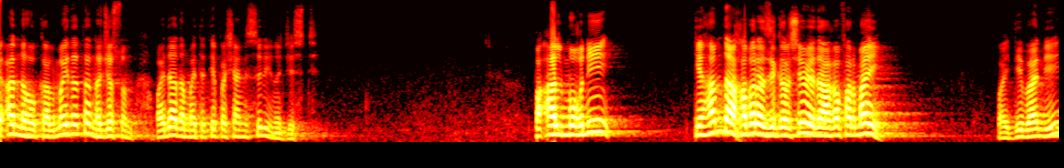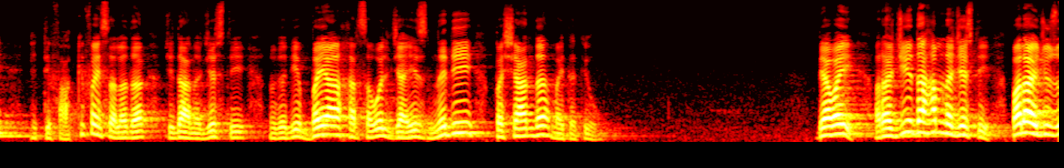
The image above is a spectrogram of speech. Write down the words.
لانه کلمیته ته نجس وای دا د میته په شان سری نجس دی په المغنی کې هم دا خبره ذکر شوې ده هغه فرمایي وای دی باندې اتفاقی فیصله ده چې دا نجس دي نو د دې بیا خرڅول جایز نه دي په شان د میتتیو بیا وای رجی ده هم نجس دي بلا یجوز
